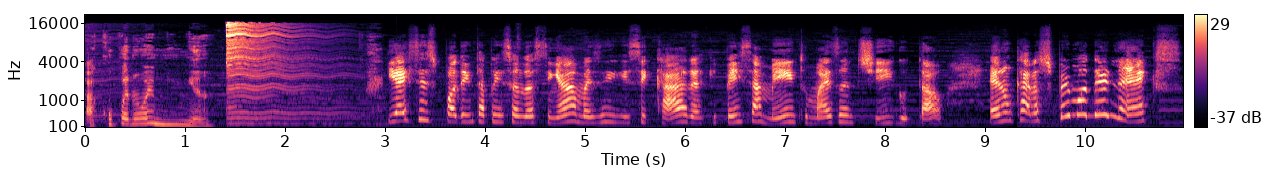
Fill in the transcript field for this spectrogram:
A culpa não é minha. E aí vocês podem estar tá pensando assim: ah, mas esse cara, que pensamento mais antigo tal. Era um cara super modernex.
